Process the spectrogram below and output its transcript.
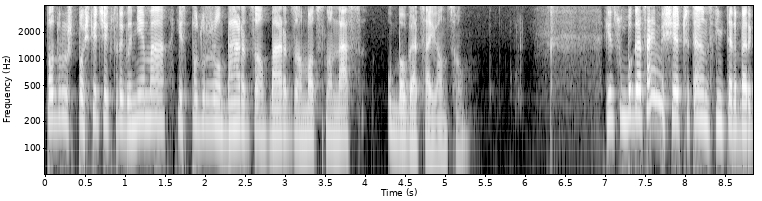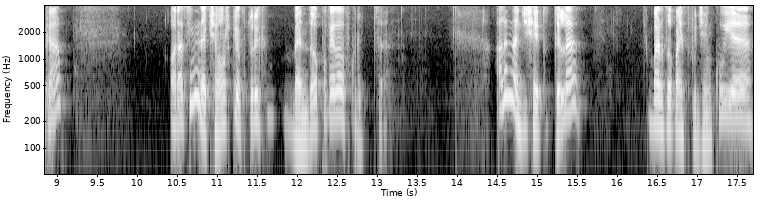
podróż po świecie, którego nie ma, jest podróżą bardzo, bardzo mocno nas ubogacającą. Więc ubogacajmy się czytając Winterberga oraz inne książki, o których będę opowiadał wkrótce. Ale na dzisiaj to tyle. Bardzo Państwu dziękuję.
